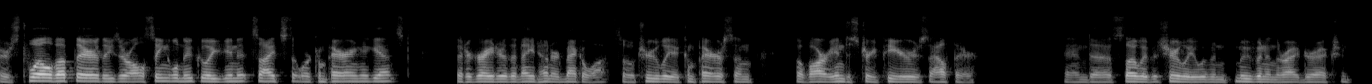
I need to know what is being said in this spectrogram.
There's twelve up there. These are all single nuclear unit sites that we're comparing against that are greater than eight hundred megawatts. So truly a comparison of our industry peers out there. And uh, slowly but surely, we've been moving in the right direction.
